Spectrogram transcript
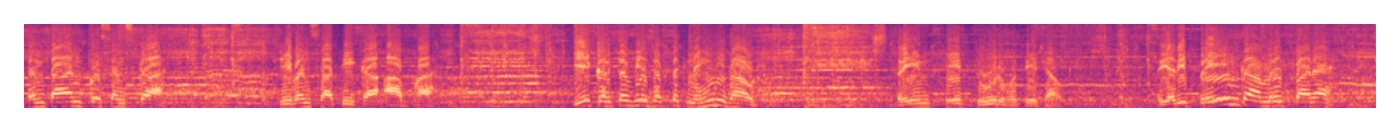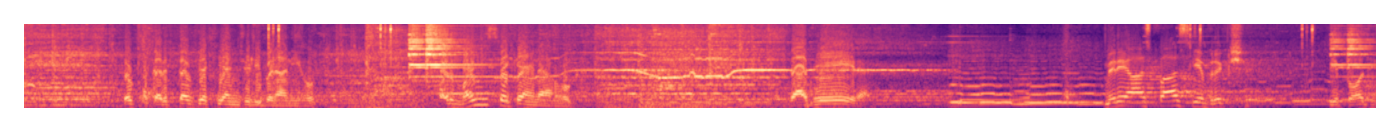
संतान को संस्कार, जीवन साथी का आभार। ये कर्तव्य जब तक नहीं निभाओगे, प्रेम से दूर होते जाओगे। तो यदि प्रेम का अमृत पाना है तो कर्तव्य की अंजलि बनानी होगी और मन से कहना होगा, राधे राधे। मेरे आसपास ये वृक्ष ये पौधे,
